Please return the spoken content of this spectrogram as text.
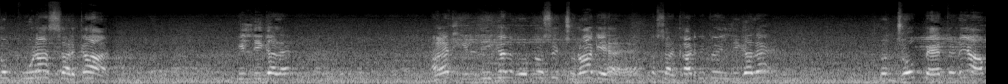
तो पूरा सरकार इलीगल है। अगर इलीगल वोटों से चुना गया है तो सरकार भी तो इलीगल है। तो जो पैतड़े आप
